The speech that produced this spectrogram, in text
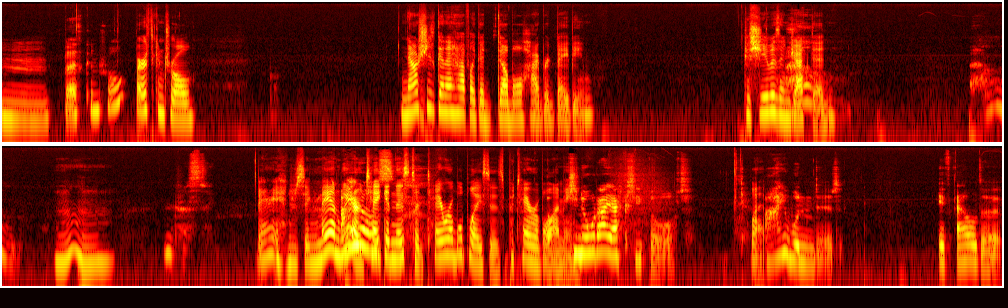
Mm, birth control? Birth control. Now she's going to have like a double hybrid baby. Because she was injected. Oh, Mmm. interesting. Very interesting. Man, we I are also- taking this to terrible places. But terrible, I mean. Do you know what I actually thought? what? I wondered if Elder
